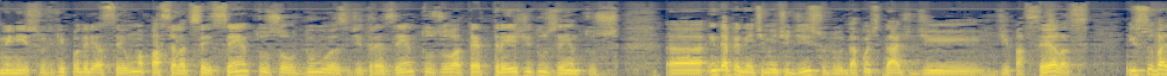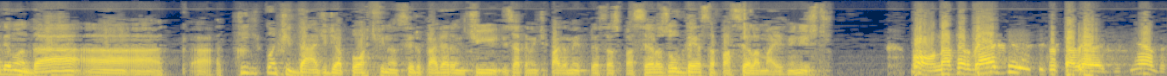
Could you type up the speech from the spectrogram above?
ministro, de que poderia ser uma parcela de 600, ou duas de 300, ou até três de 200. Uh, ah, independentemente disso, do, da quantidade de, de parcelas, isso vai demandar a, a, a que quantidade de aporte financeiro para garantir exatamente o pagamento dessas parcelas ou dessa parcela mais, ministro? Bom, na verdade, o que tu estava dizendo,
